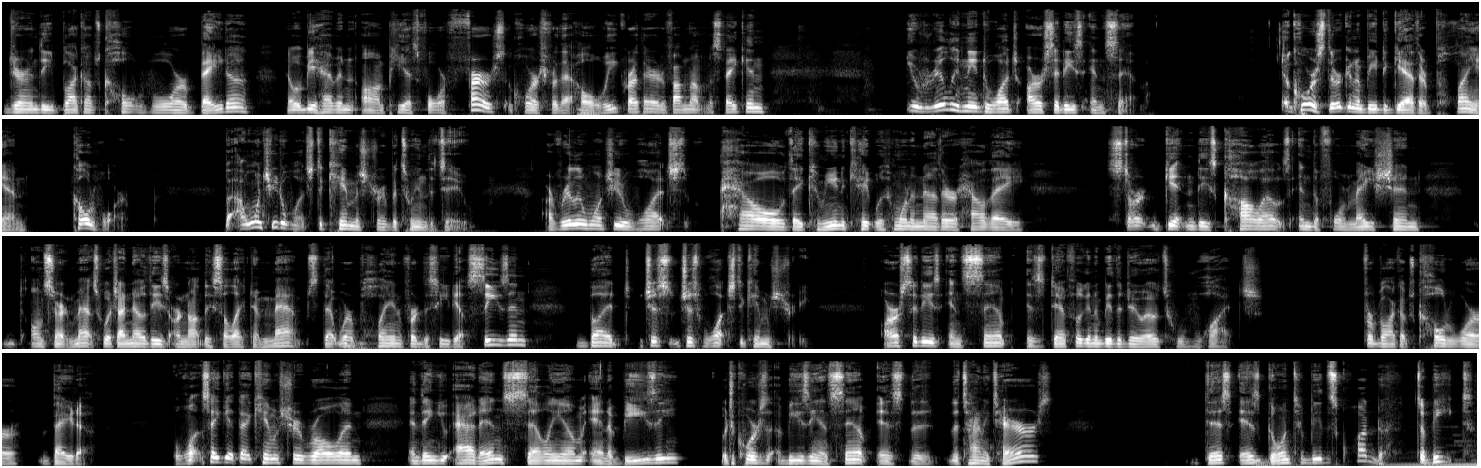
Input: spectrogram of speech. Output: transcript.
during the Black Ops Cold War beta that will be happening on PS4 first, of course, for that whole week right there, if I'm not mistaken, you really need to watch Arcitys and Simp. Of course, they're going to be together playing Cold War, but I want you to watch the chemistry between the two. I really want you to watch how they communicate with one another, how they start getting these call outs into formation on certain maps, which I know these are not the selected maps that we're playing for the CDL season, but just just watch the chemistry. Arcitys and Simp is definitely going to be the duo to watch for Black Ops Cold War beta. Once they get that chemistry rolling, and then you add in Cellium and aBeZy, which of course aBeZy and Simp is the the Tiny Terrors. This is going to be the squad to beat.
